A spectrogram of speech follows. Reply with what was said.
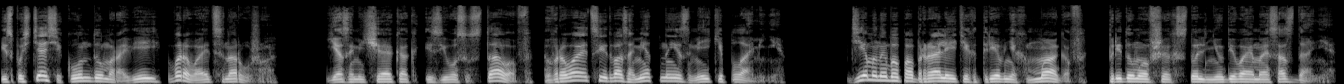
и спустя секунду муравей вырывается наружу я замечаю, как из его суставов вырываются едва заметные змейки пламени. Демоны бы побрали этих древних магов, придумавших столь неубиваемое создание.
